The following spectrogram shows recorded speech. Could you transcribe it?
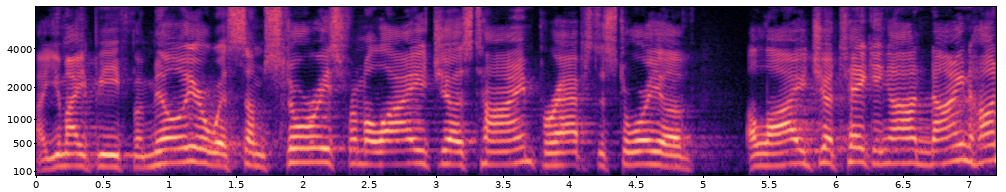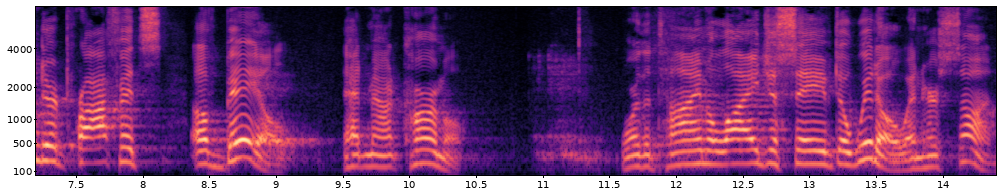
Uh, you might be familiar with some stories from Elijah's time, perhaps the story of Elijah taking on 900 prophets of Baal at Mount Carmel or the time Elijah saved a widow and her son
